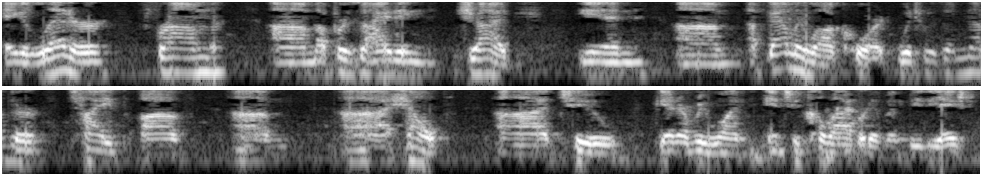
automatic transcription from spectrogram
a letter from um, a presiding judge in um, a family law court, which was another type of um, uh, help uh, to get everyone into collaborative and mediation.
